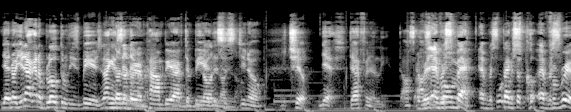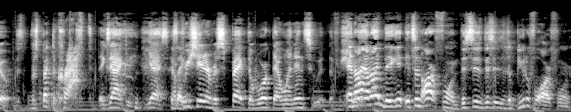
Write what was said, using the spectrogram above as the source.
Yeah, no, you're not gonna blow through these beers. You're not gonna No, sit no, there no, and pound beer after no, beer. no, this is, you know, You chill. yes, definitely. On, on And, respect and respect the Res- and res- for real. respect the craft. Exactly. Yes. It's like- Appreciate and respect the work that went into it. For sure. And I and I dig it. It's an art form. This is this is a beautiful art form,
